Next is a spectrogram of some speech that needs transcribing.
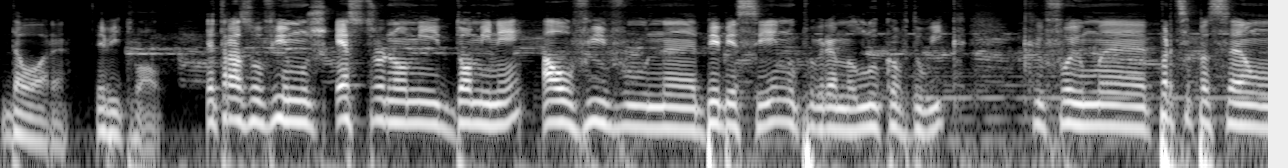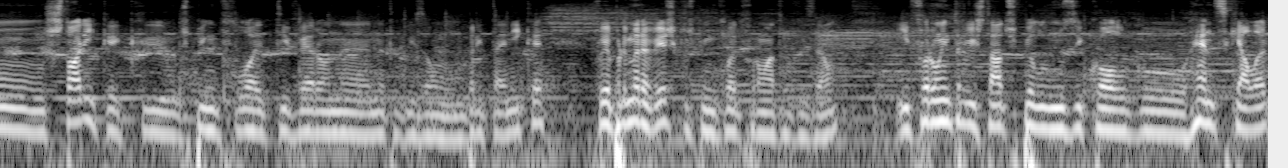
da hora habitual. Atrás ouvimos Astronomy Dominé ao vivo na BBC no programa Look of the Week que foi uma participação histórica que os Pink Floyd tiveram na, na, televisão britânica. Foi a primeira vez que os Pink Floyd foram à televisão e foram entrevistados pelo musicólogo Hans Keller,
